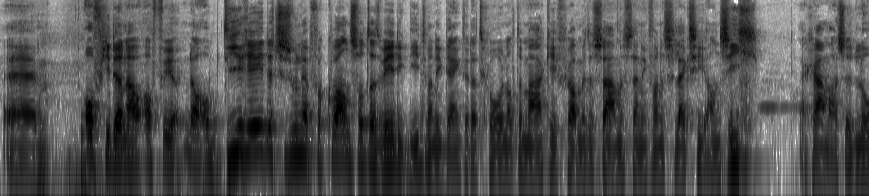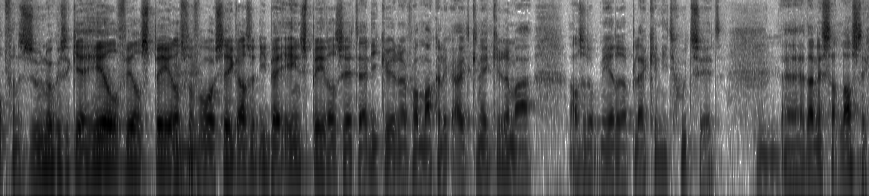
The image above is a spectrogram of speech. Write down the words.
Ehm, of je er nou, of je nou op die reden het seizoen hebt verkwanseld, dat weet ik niet. Want ik denk dat het gewoon al te maken heeft gehad met de samenstelling van de selectie aan zich. En ga maar als het loop van het seizoen nog eens een keer heel veel spelers vervolgens, zeker als het niet bij één speler zit, hè, die kun je er nog wel makkelijk uitknikkeren. Maar als het op meerdere plekken niet goed zit, eh, dan is dat lastig.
